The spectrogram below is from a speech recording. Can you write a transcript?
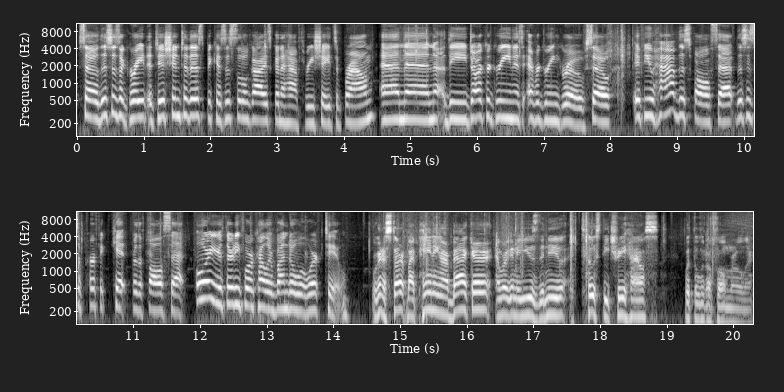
So this is a great addition to this because this little guy is going to have three shades of brown. And then the darker green is Evergreen Grove. So if you have this fall set, this is a perfect kit for the fall set. Or your 34 color bundle will work too. We're gonna start by painting our backer and we're gonna use the new Toasty Treehouse with the little foam roller.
